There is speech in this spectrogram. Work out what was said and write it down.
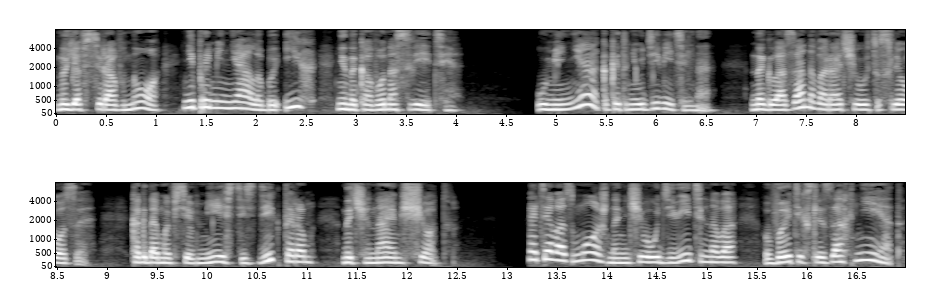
но я все равно не променяла бы их ни на кого на свете. У меня, как это неудивительно, на глаза наворачиваются слезы, когда мы все вместе с диктором начинаем счет. Хотя, возможно, ничего удивительного в этих слезах нет,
